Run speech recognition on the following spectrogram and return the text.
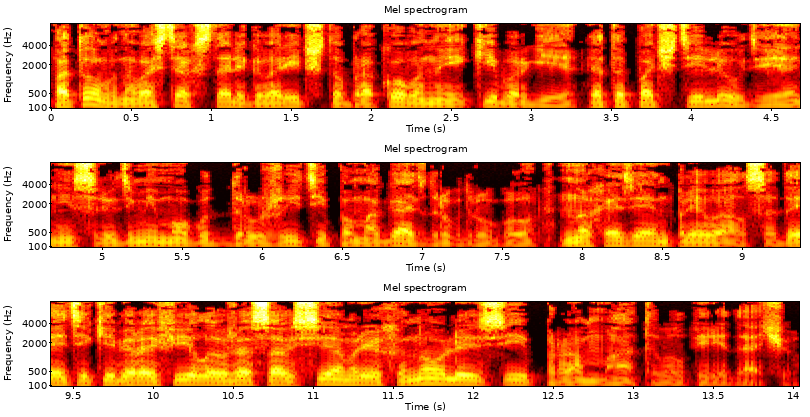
Потом в новостях стали говорить, что бракованные киборги — это почти люди, и они с людьми могут дружить и помогать друг другу. Но хозяин плевался, да эти киберофилы уже совсем рехнулись и проматывал передачу.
